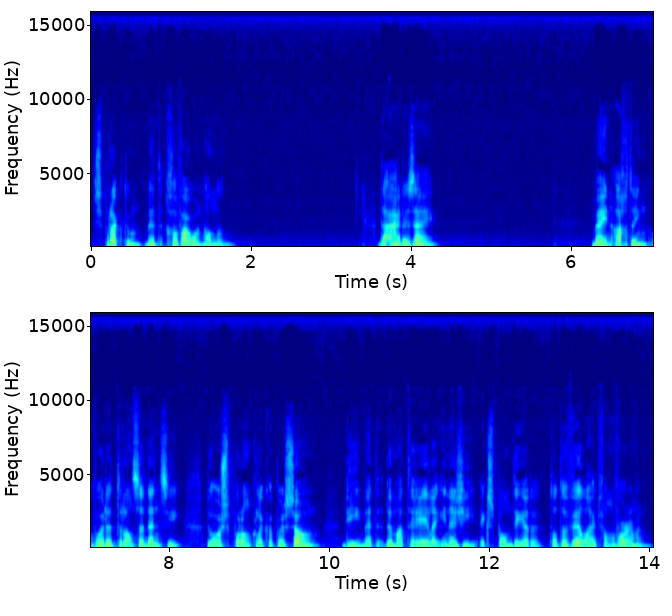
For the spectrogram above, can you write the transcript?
sprak toen met gevouwen handen. De aarde zei, Mijn achting voor de transcendentie, de oorspronkelijke persoon, die met de materiële energie expandeerde tot de veelheid van vormen.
